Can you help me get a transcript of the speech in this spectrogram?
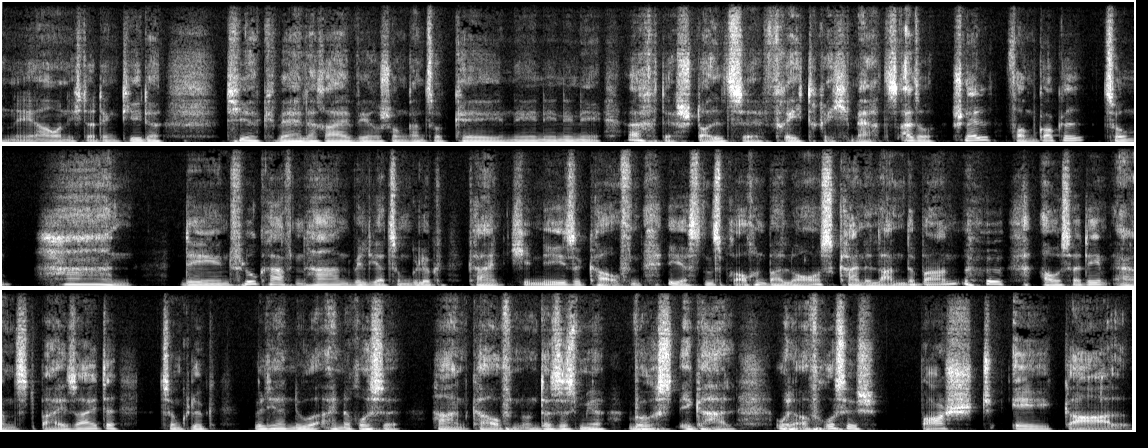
nee, auch nicht. Da denkt jeder, Tierquälerei wäre schon ganz okay. Nee, nee, nee, nee. Ach, der stolze Friedrich Merz. Also schnell vom Gockel zum Hahn. Den Flughafen Hahn will ja zum Glück kein Chinese kaufen. Erstens brauchen Ballons keine Landebahn. Außerdem ernst beiseite. Zum Glück will ja nur ein Russe Hahn kaufen und das ist mir Wurst egal. Oder auf Russisch Borscht egal.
